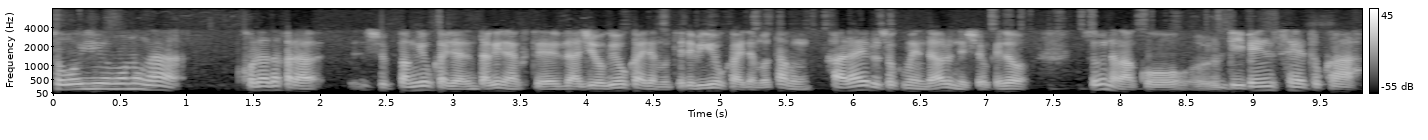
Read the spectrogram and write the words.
そういうものがこれはだから出版業界だけじゃなくてラジオ業界でもテレビ業界でも多分あらゆる側面であるんでしょうけどそういうのがこう利便性とか、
